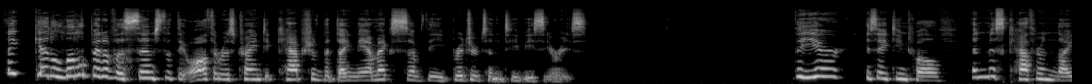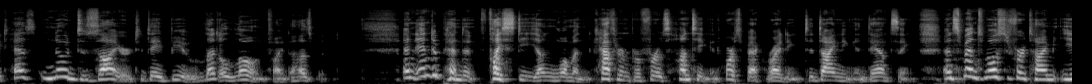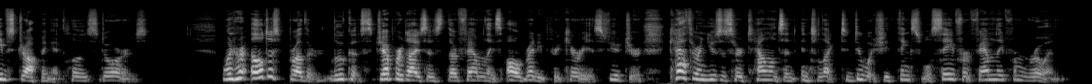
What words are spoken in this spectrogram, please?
I get a little bit of a sense that the author is trying to capture the dynamics of the Bridgerton TV series. The year is 1812, and Miss Catherine Knight has no desire to debut, let alone find a husband. An independent, feisty young woman, Catherine prefers hunting and horseback riding to dining and dancing, and spends most of her time eavesdropping at closed doors. When her eldest brother, Lucas, jeopardizes their family's already precarious future, Catherine uses her talents and intellect to do what she thinks will save her family from ruin.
